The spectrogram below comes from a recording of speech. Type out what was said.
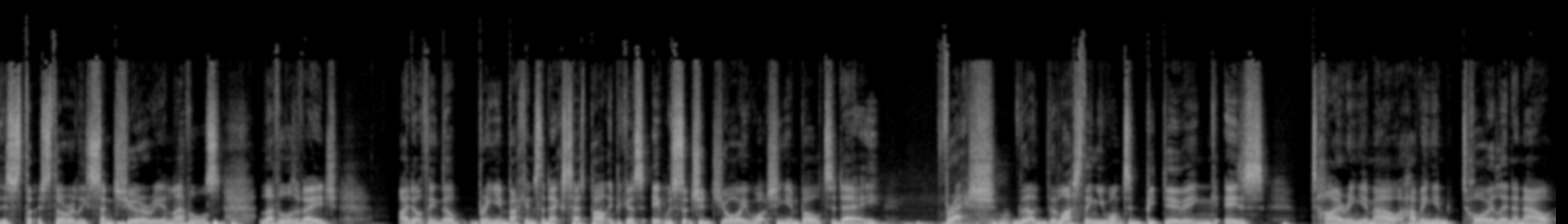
is, th- is thoroughly Centurion levels levels of age. I don't think they'll bring him back into the next test, partly because it was such a joy watching him bowl today. Fresh. The, the last thing you want to be doing is tiring him out, having him toil in and out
